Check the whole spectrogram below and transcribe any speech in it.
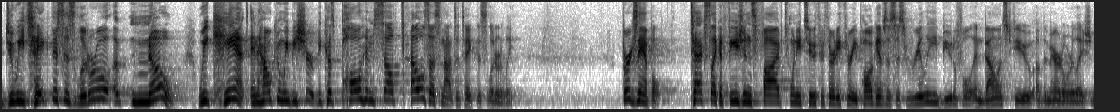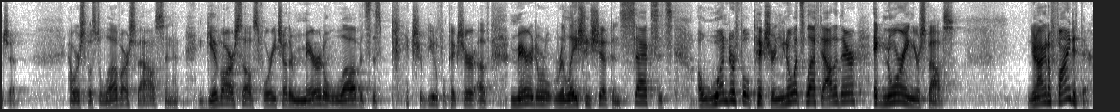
do we take this as literal? Uh, no, we can't. And how can we be sure? Because Paul himself tells us not to take this literally. For example, texts like Ephesians 5 22 through 33, Paul gives us this really beautiful and balanced view of the marital relationship how we're supposed to love our spouse and give ourselves for each other. Marital love, it's this picture, beautiful picture of marital relationship and sex. It's a wonderful picture. And you know what's left out of there? Ignoring your spouse. You're not going to find it there.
